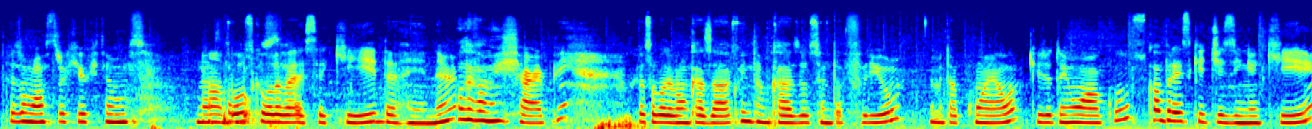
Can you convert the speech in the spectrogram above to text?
depois eu mostro aqui o que temos na bolsa. bolsa. eu vou levar essa aqui da Renner. Vou levar uma Sharp, eu só vou levar um casaco, então caso eu sinta frio, eu me tapo com ela. Aqui já tem um óculos. Comprei esse kitzinho aqui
